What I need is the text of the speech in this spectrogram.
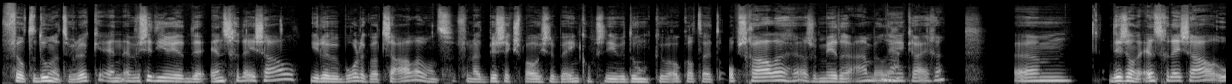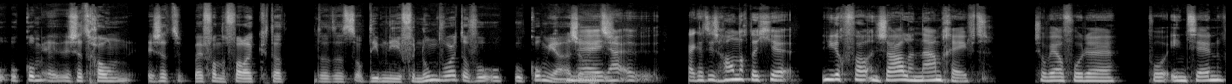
veel te doen natuurlijk. En, en we zitten hier in de Enschede-zaal. Jullie hebben behoorlijk wat zalen, want vanuit Biz Exposure, de bijeenkomsten die we doen, kunnen we ook altijd opschalen hè, als we meerdere aanmeldingen ja. krijgen. Um, dit is dan de Enschede-zaal. Hoe, hoe kom je, is het gewoon, is het bij Van der Valk dat dat het op die manier vernoemd wordt? Of hoe, hoe, kom je aan zoiets? Nee, nou, kijk, het is handig dat je in ieder geval een zaal een naam geeft. Zowel voor de voor intern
